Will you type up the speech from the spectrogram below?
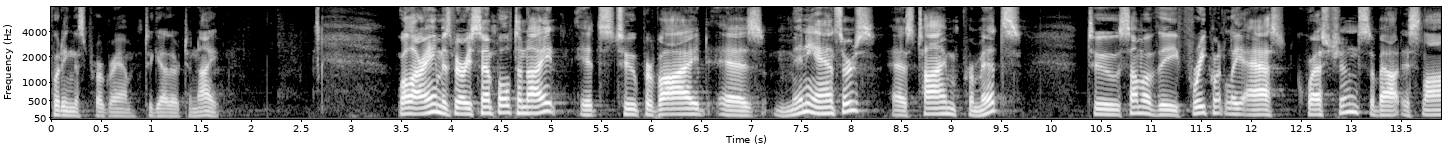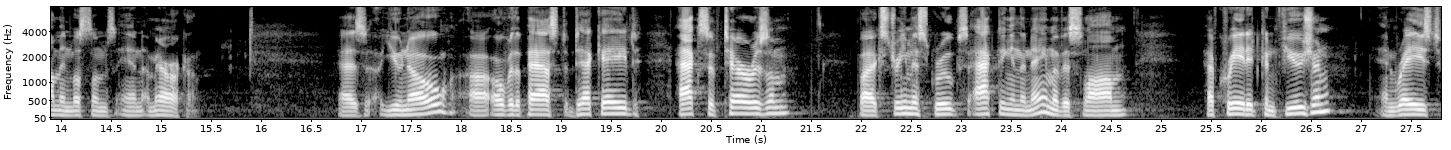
putting this program together tonight. Well, our aim is very simple tonight. It's to provide as many answers as time permits to some of the frequently asked questions about Islam and Muslims in America. As you know, uh, over the past decade, acts of terrorism by extremist groups acting in the name of Islam have created confusion and raised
